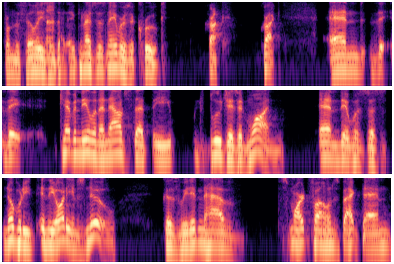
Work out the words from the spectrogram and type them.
from the Phillies. Is that how you pronounce his name, or is it Kruk? Kruk. Kruk. And they, they Kevin Nealon announced that the Blue Jays had won, and it was just nobody in the audience knew because we didn't have smartphones back then,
